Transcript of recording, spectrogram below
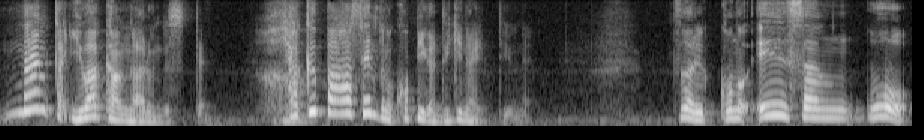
なんか違和感があるんですって。100%のコピーができないっていうね。つまりこの A さんを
